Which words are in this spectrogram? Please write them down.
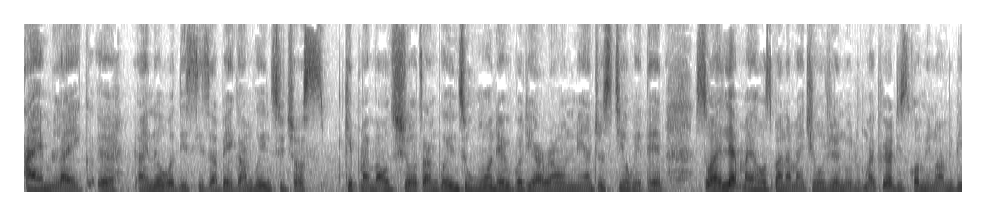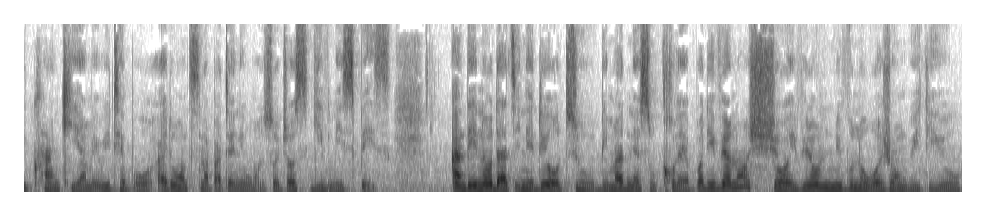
I'm like, I know what this is. I beg. I'm going to just keep my mouth shut. I'm going to warn everybody around me and just deal with it. So I let my husband and my children know, look, my period is coming. I'm a bit cranky. I'm irritable. I don't want to snap at anyone. So just give me space. And they know that in a day or two, the madness will clear. But if you're not sure, if you don't even know what's wrong with you,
